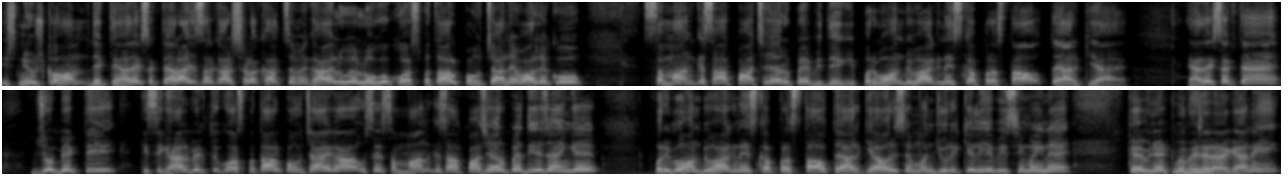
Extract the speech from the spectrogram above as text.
इस न्यूज़ को हम देखते हैं। देख सकते हैं, राज्य सरकार सड़क हादसे में घायल हुए लोगों को अस्पताल पहुँचाने वाले को सम्मान के साथ पाँच हज़ार रुपये भी देगी। परिवहन विभाग ने इसका प्रस्ताव तैयार किया है। यहाँ देख सकते हैं, जो व्यक्ति, किसी घायल व्यक्ति को अस्पताल पहुँचाएगा, उसे सम्मान के साथ पाँच हज़ार रुपये दिए जाएँगे। परिवहन विभाग ने इसका प्रस्ताव तैयार किया और इसे मंजूरी के लिए भी इसी महीने कैबिनेट में भेजा जाएगा। यानी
